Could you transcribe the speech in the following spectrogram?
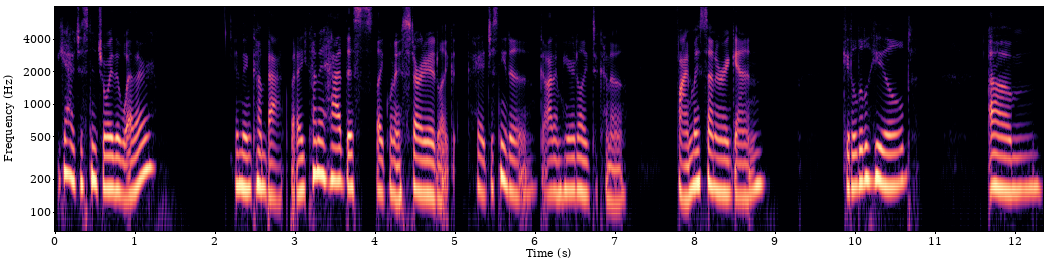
yeah, just enjoy the weather, and then come back. But I kind of had this like when I started, like, okay, I just need to God, I'm here to like to kind of find my center again, get a little healed. Um,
